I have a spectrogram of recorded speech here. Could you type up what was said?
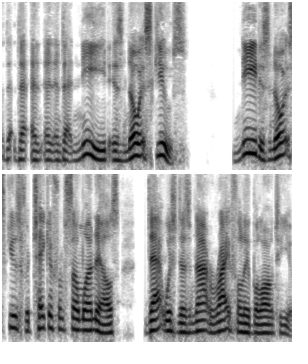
that, that and, and, and that need is no excuse, need is no excuse for taking from someone else that which does not rightfully belong to you.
